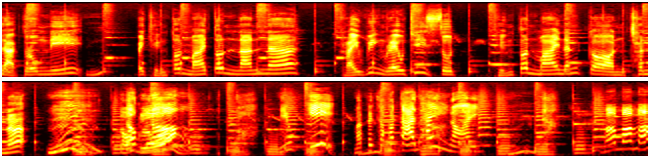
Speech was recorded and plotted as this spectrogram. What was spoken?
จากตรงนี้ ไปถึงต้นไม้ต้นนั้นนะ ใครวิ่งเร็วที่สุด ถึงต้นไม้นั้นก่อนชนะ ตกลง มิวกี้ มาเป็นกรรมการให้หน่อย มามามา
